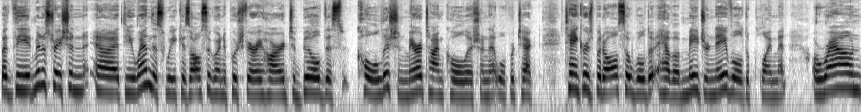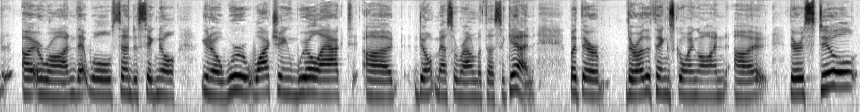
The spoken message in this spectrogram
But the administration uh, at the UN this week is also going to push very hard to build this coalition, maritime coalition that will protect tankers, but also will have a major naval deployment around uh, Iran that will send a signal, you know, we're watching, we'll act, uh, don't mess around with us again. But there, there are other things going on. Uh, there is still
